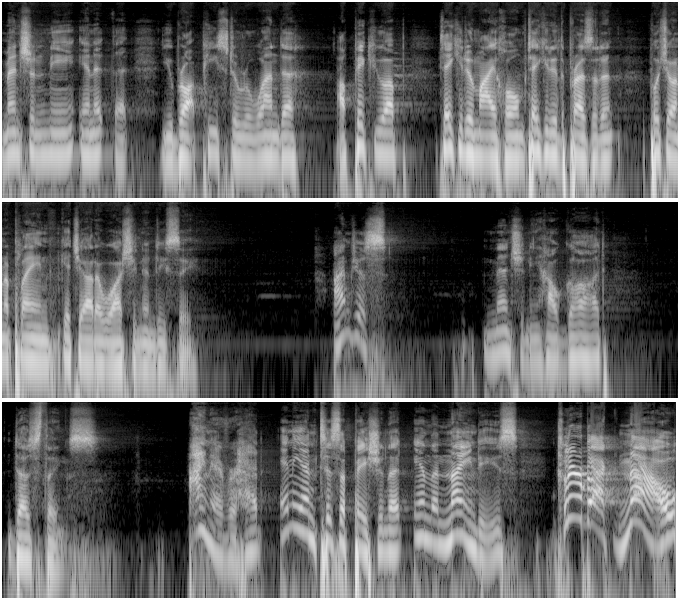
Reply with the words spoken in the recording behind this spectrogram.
Mention me in it that you brought peace to Rwanda. I'll pick you up, take you to my home, take you to the president, put you on a plane, get you out of Washington, D.C. I'm just mentioning how God does things. I never had any anticipation that in the 90s, clear back now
